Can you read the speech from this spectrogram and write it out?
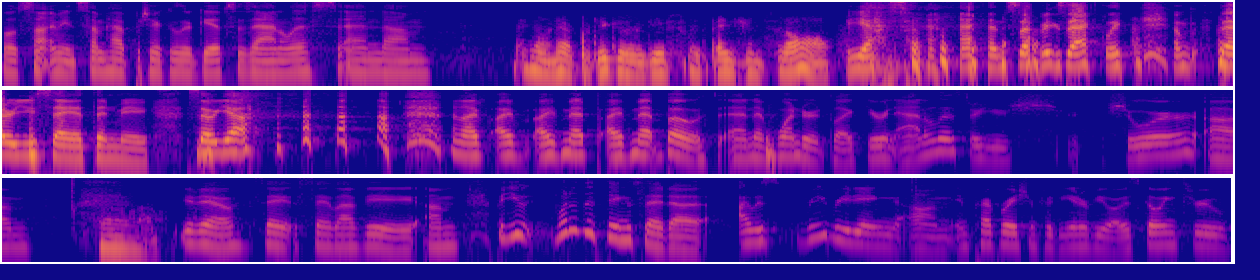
Well, some, I mean, some have particular gifts as analysts, and um, they don't have particular gifts with patients at all. Yes, and so exactly. I'm, better you say it than me. So yeah, and I've I've I've met I've met both and have wondered like you're an analyst. Are you sh- sure? Um, oh. You know, say say la vie. Um, but you, one of the things that uh, I was rereading um, in preparation for the interview, I was going through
